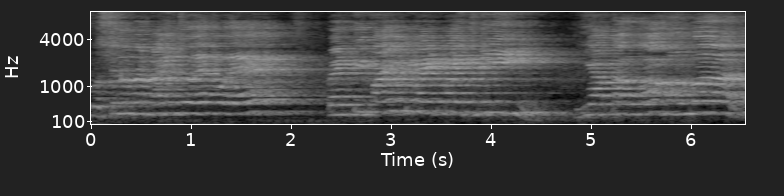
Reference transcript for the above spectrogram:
क्वेश्चन नंबर नाइन जो है वो है twenty five divide by three ये आपका होगा होमवर्क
